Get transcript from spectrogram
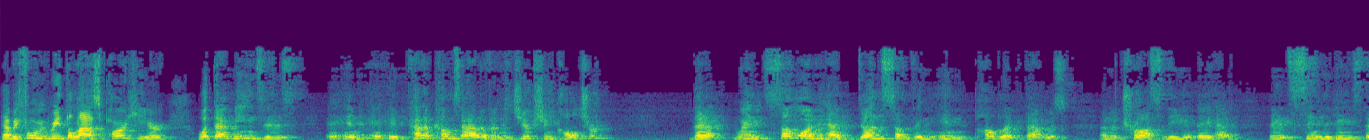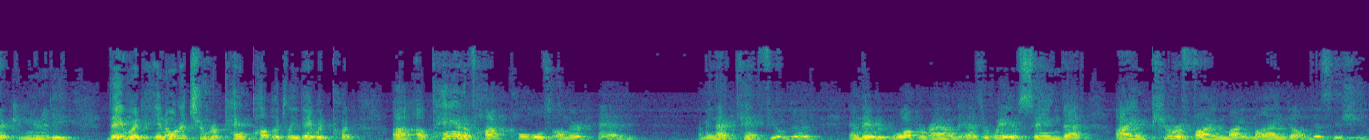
Now, before we read the last part here, what that means is, and it kind of comes out of an Egyptian culture, that when someone had done something in public that was an atrocity and they had they had sinned against their community, they would, in order to repent publicly, they would put a, a pan of hot coals on their head. I mean, that can't feel good. And they would walk around as a way of saying that I am purifying my mind on this issue.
